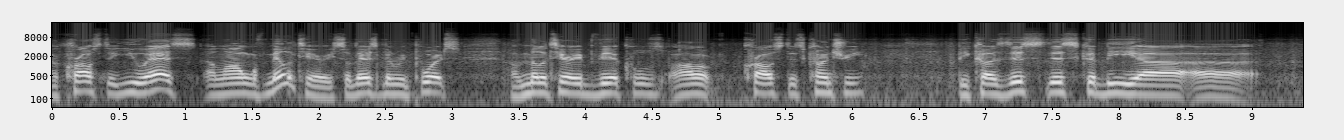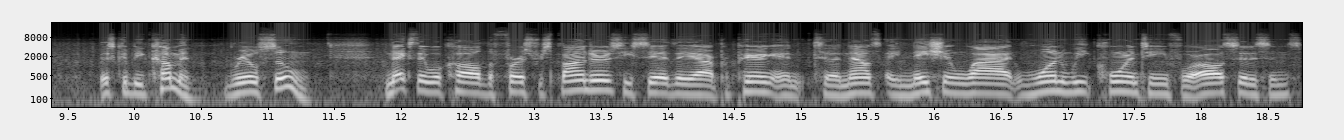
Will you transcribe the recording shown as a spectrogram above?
across the U.S. along with military. So there's been reports of military vehicles all across this country because this this could be uh, uh, this could be coming real soon. Next, they will call the first responders. He said they are preparing and to announce a nationwide one-week quarantine for all citizens,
